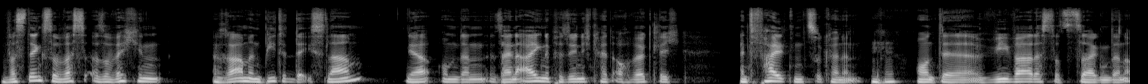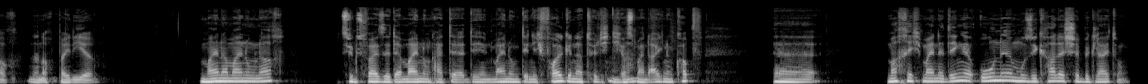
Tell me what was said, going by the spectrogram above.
was denkst du, was, also welchen Rahmen bietet der Islam, ja, um dann seine eigene Persönlichkeit auch wirklich entfalten zu können? Mhm. Und äh, wie war das sozusagen dann auch, dann auch bei dir? Meiner Meinung nach, beziehungsweise der Meinung hat der, den Meinung, den ich folge, natürlich nicht mhm. aus meinem eigenen Kopf, äh, mache ich meine Dinge ohne musikalische Begleitung.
